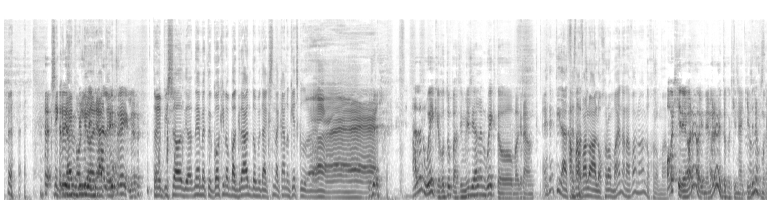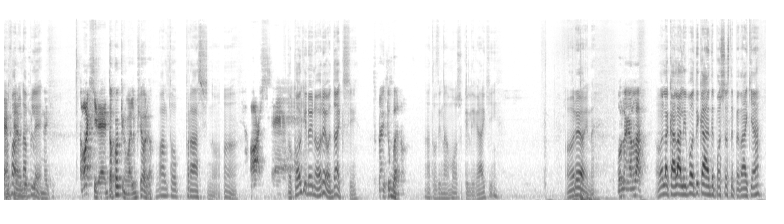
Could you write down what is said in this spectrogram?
Ξεκινάει πολύ ωραία τρέιλερ. το επεισόδιο. Ναι, με το κόκκινο background το μεταξύ να κάνω και έτσι. Alan Wake, εγώ του είπα. Θυμίζει Alan Wake το background. Ε, ναι, τι να, θες να βάλω άλλο χρώμα, ένα να βάλω άλλο χρώμα. Όχι, ρε, ωραίο είναι, ωραίο είναι το κοκκινάκι. Δεν έχουμε κάνει Να βάλω ένα μπλε. Όχι, ρε, το κόκκινο βάλει πιο ωραίο. Βάλω το πράσινο. Α. Όχι, ρε. Το κόκκινο είναι ωραίο, εντάξει. Το κάνει τούμπανο. Να το δυναμώσω και λιγάκι. Ωραίο είναι. Όλα καλά. Όλα καλά, λοιπόν, τι κάνετε, πώς είστε, παιδάκια;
